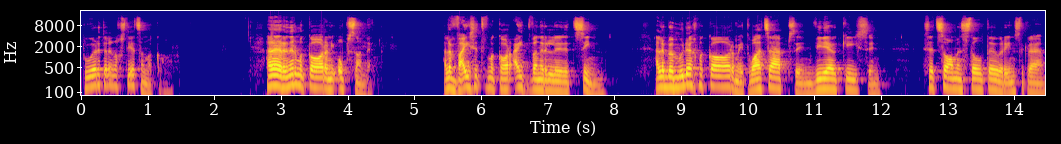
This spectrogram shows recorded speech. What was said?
Behoort hulle nog steeds aan mekaar. Hulle herinner mekaar aan die opstanding. Hulle wys dit vir mekaar uit wanneer hulle dit sien. Hulle bemoedig mekaar met WhatsApps en videoetjies en sit saam in stilte oor Instagram.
